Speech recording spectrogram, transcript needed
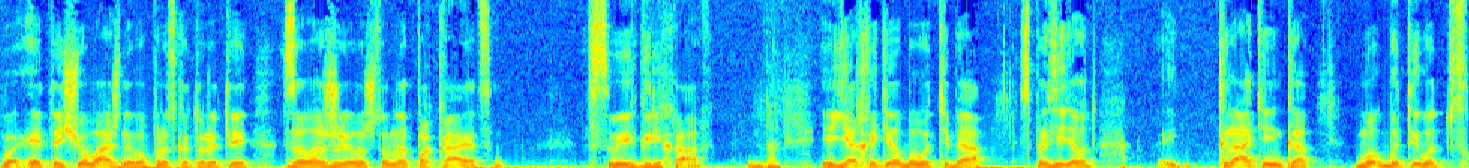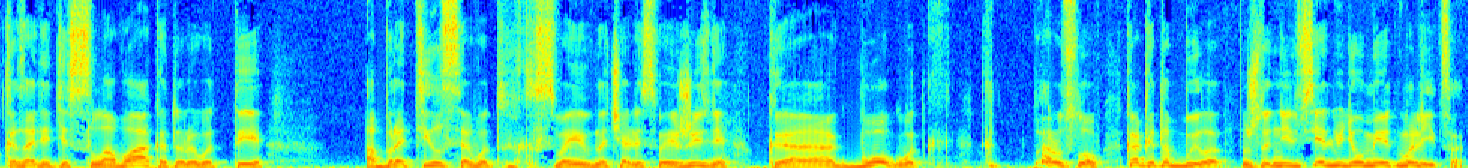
Это еще важный вопрос, который ты заложил, что надо покаяться в своих грехах. Да. И я хотел бы вот тебя спросить, а вот э, кратенько, мог бы ты вот сказать эти слова, которые вот ты обратился вот к своей, в начале своей жизни к, к Богу, вот к, пару слов, как это было, потому что не все люди умеют молиться,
